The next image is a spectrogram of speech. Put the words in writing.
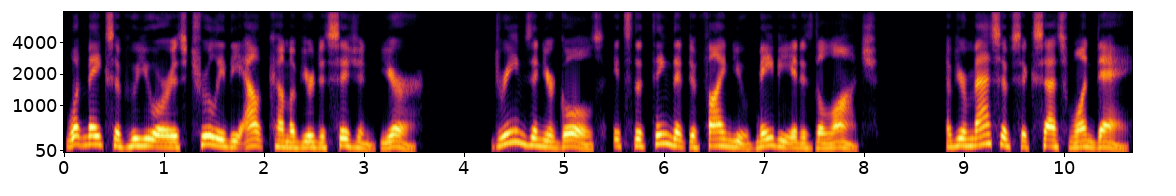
What makes of who you are is truly the outcome of your decision, your dreams and your goals, it's the thing that define you, maybe it is the launch of your massive success one day.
